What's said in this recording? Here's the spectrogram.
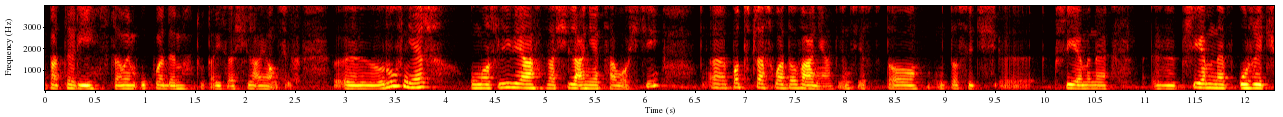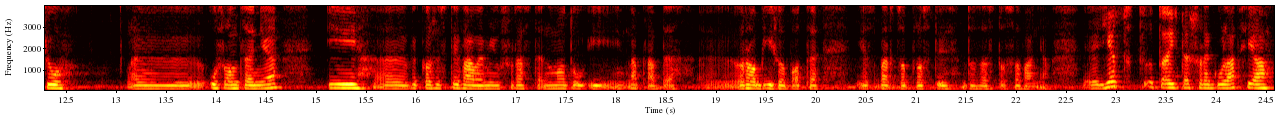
baterii z całym układem tutaj zasilających. Również umożliwia zasilanie całości e, podczas ładowania, więc jest to dosyć e, przyjemne, e, przyjemne w użyciu urządzenie i wykorzystywałem już raz ten moduł i naprawdę robi robotę, jest bardzo prosty do zastosowania. Jest tutaj też regulacja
